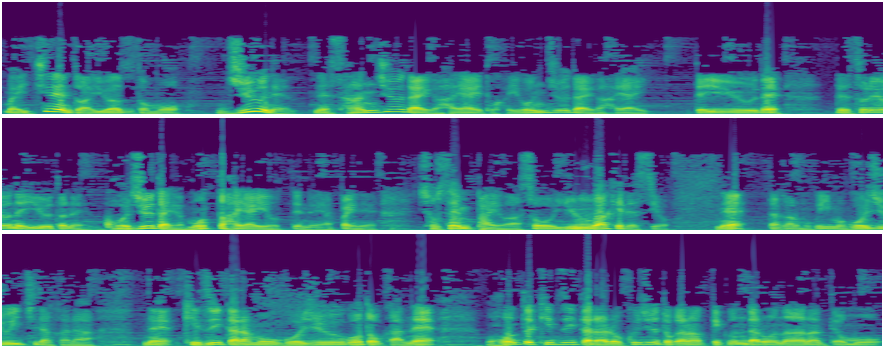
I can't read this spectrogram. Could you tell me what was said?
まあ1年とは言わずとも、10年、ね、30代が早いとか40代が早い。っていうね、で、それをね、言うとね、50代はもっと早いよってね、やっぱりね、諸先輩はそう言うわけですよ。ね。だから僕今51だから、ね、気づいたらもう55とかね、もうほんと気づいたら60とかなってくんだろうななんて思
